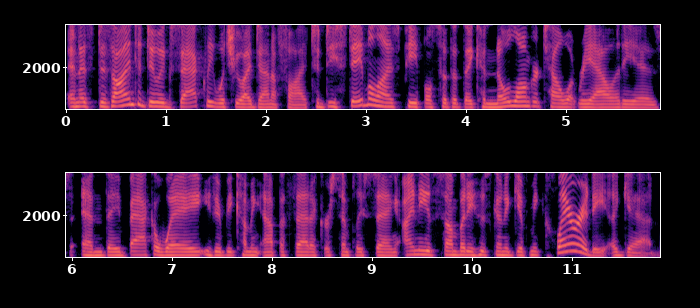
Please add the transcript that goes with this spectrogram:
And it's designed to do exactly what you identify to destabilize people so that they can no longer tell what reality is. And they back away, either becoming apathetic or simply saying, I need somebody who's going to give me clarity again.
